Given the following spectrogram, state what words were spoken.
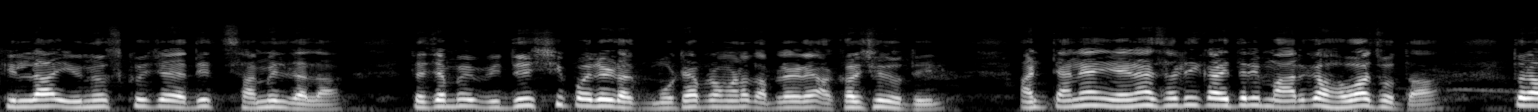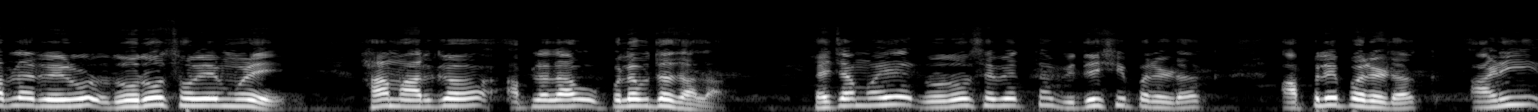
किल्ला युनेस्कोच्या यादीत सामील झाला. त्याच्यामुळे विदेशी पर्यटक मोठ्या प्रमाणात आपल्याकडे आकर्षित होतील. आणि त्यांना येण्यासाठी काहीतरी मार्ग हवाच होता. तर आपल्या रेरो रोरो सेवेमुळे हा मार्ग आपल्याला उपलब्ध झाला. ह्याच्यामुळे रोरो सेवेतनं विदेशी पर्यटक आपले पर्यटक आणि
